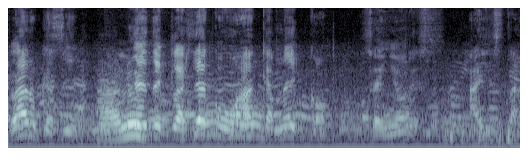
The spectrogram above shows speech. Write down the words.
Claro que sí. Desde Clajiaco, Oaxaca, México. Señores, ahí está.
